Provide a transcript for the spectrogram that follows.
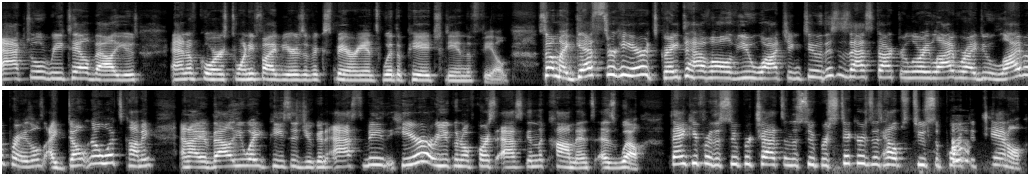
Actual retail values and of course 25 years of experience with a phd in the field. So my guests are here. It's great to have all of you watching too. This is ask dr lori live where i do live appraisals. I don't know what's coming and i evaluate pieces. You can ask me here or you can of course ask in the comments as well. Thank you for the super chats and the super stickers. It helps to support the channel.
